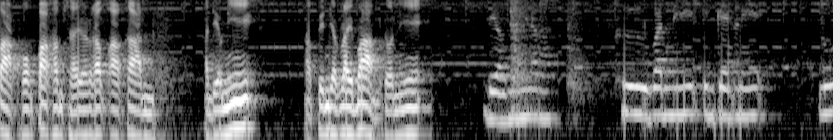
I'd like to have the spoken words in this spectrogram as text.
ปากของป้าคำใสนะครับ อาการอะเดี๋ยวนี้อะเป็นอย่างไรบ้างตอนนี้ เดี๋ยวนี้นะคะ คือวันนี้กินแกงอันนี้ รู้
